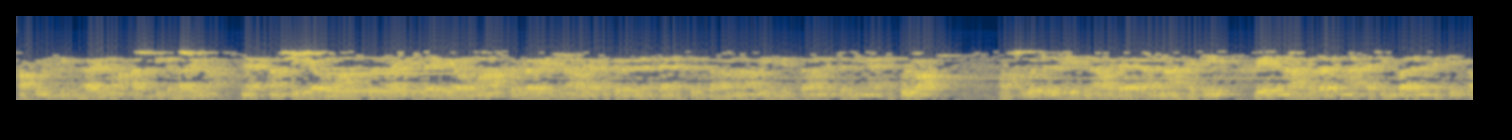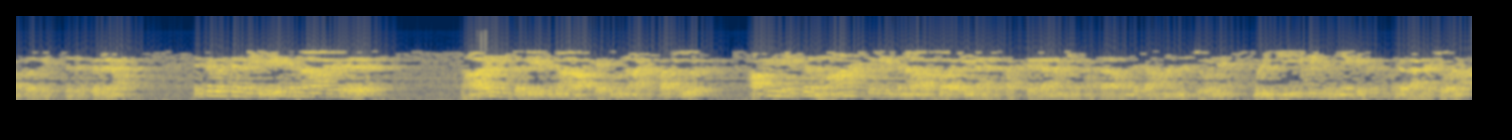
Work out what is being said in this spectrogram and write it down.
කකුල් දිග හරිනවා අත් දිග හරිනවා. නැත්නම් ඉරියව් මාස් කරනවා කියලා ඉරියව් මාස් කරලා වේදනාව යට කරගෙන දැනට භාවනාවේ නිරතවන්නට නියැට පුළුවන්. පසුවට වේදනාව දැය ගන්නා හැටි වේදනාව විදර්ශන ඇතින් බලන හැටි අප විස්තර කරනවා. එතකොට මේ වේදනාවට සාරික වේදනාවක් ඇති වුණාට පසුව අපි මේක මානසික වේදනාවක් බවට යන්නපත් කරගන්න මේ කතාව හොඳට අහන්න ඕනේ. මුළු ජීවිතේට මේක එකතු කරගන්න ඕනේ.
